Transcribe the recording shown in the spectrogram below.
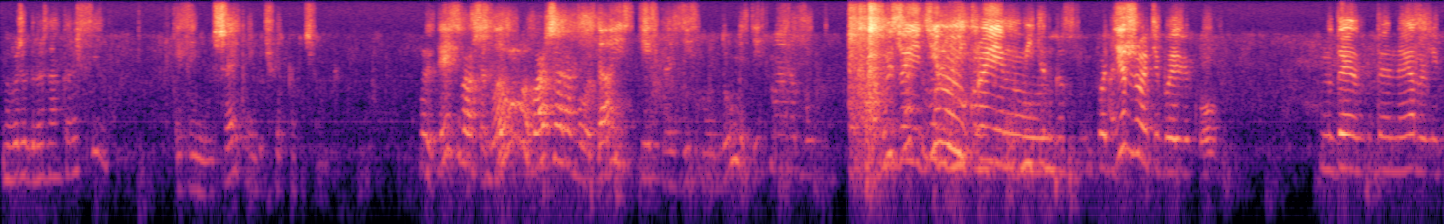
Ну, вы же гражданка России. Это не мешает мне быть харьковчанкой. Ну, здесь ваш Согласна. дом и ваша работа. Да, естественно, здесь мой дом и здесь моя работа. Вы за единую Украину поддерживаете боевиков? На Д- ДНР или...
